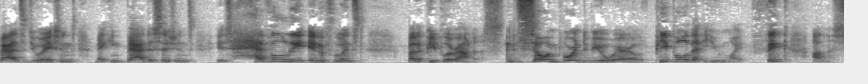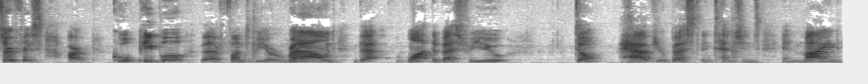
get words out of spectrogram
bad situations, making bad decisions, is heavily influenced by the people around us. And it's so important to be aware of people that you might think on the surface are cool people, that are fun to be around, that want the best for you, don't have your best intentions in mind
